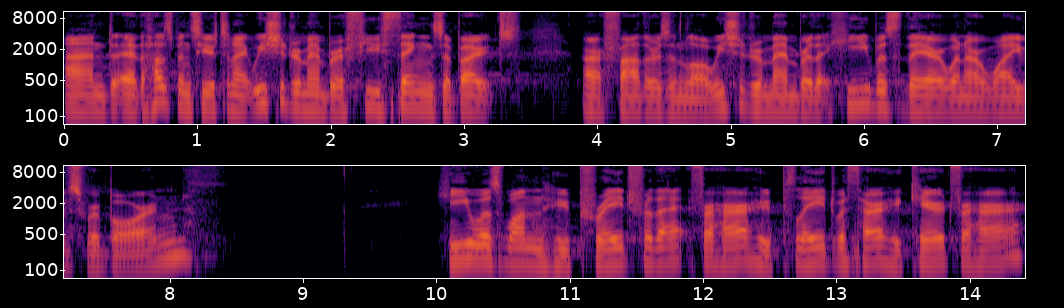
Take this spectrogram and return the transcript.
And uh, the husbands here tonight, we should remember a few things about our fathers in law. We should remember that he was there when our wives were born. He was one who prayed for, that, for her, who played with her, who cared for her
